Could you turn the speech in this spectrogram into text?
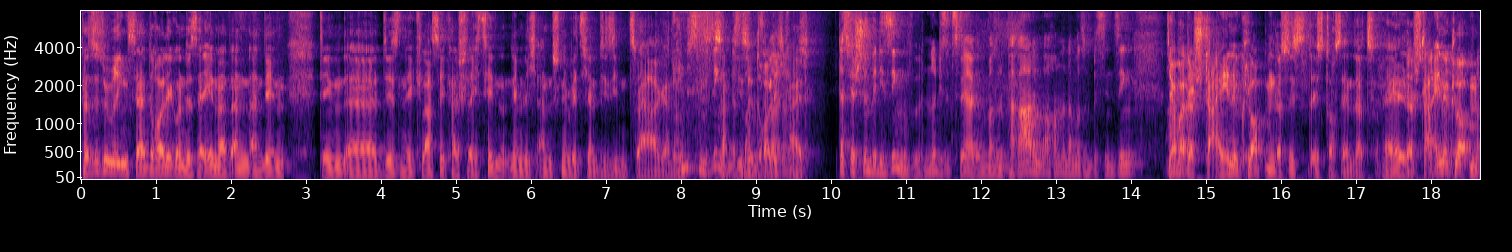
Das ist übrigens sehr drollig und es erinnert an, an den, den äh, Disney-Klassiker schlechthin, nämlich an Schneewittchen und die sieben Zwerge. Ja, die müssen singen. Das hat das diese Drolligkeit. Das wäre schön, wenn die singen würden, ne? diese Zwerge. Mal so eine Parade machen und dann mal so ein bisschen singen. Aber ja, aber das Steine kloppen, das ist, ist doch sensationell. Das Steine kloppen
